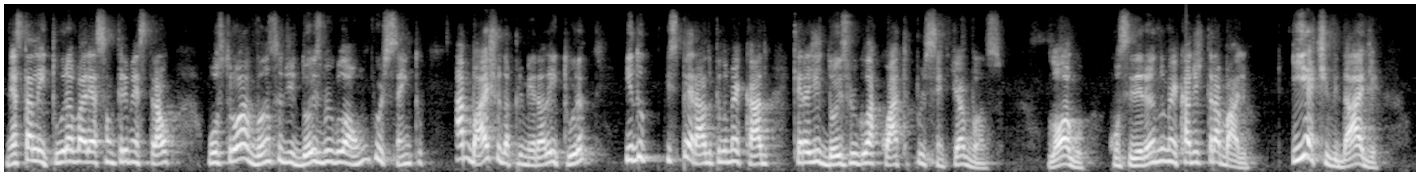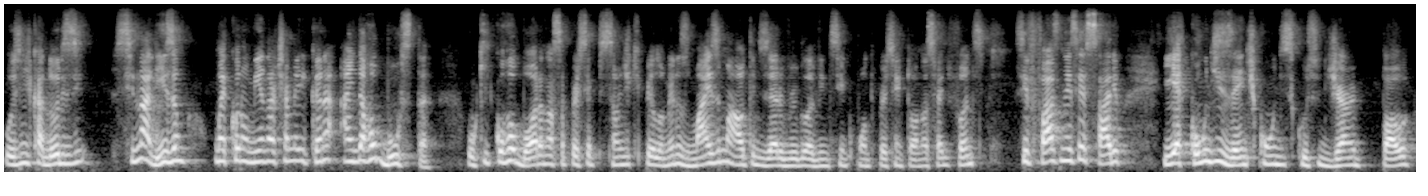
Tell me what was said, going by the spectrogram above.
nesta leitura a variação trimestral mostrou avanço de 2,1% abaixo da primeira leitura e do esperado pelo mercado, que era de 2,4% de avanço. Logo, considerando o mercado de trabalho e atividade, os indicadores sinalizam uma economia norte-americana ainda robusta, o que corrobora nossa percepção de que pelo menos mais uma alta de 0,25 ponto percentual nas Fed Funds se faz necessário e é condizente com o discurso de Jeremy Powell,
